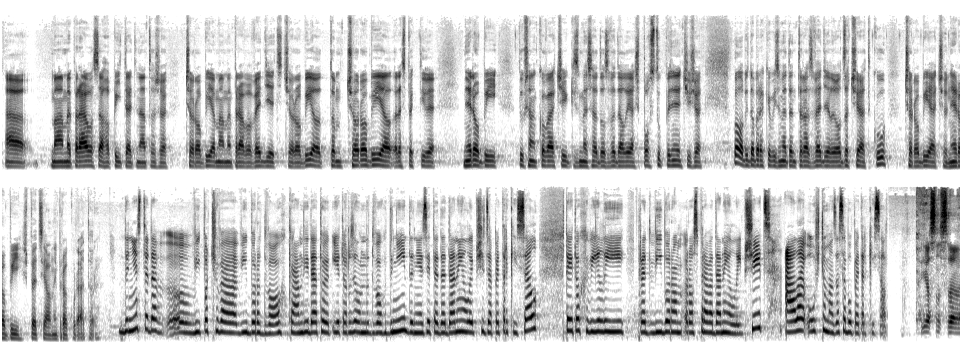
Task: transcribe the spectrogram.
a máme právo sa ho pýtať na to, že čo robí a máme právo vedieť, čo robí. O tom, čo robí, respektíve nerobí Dušan Kováčik, sme sa dozvedali až postupne, čiže bolo by dobre, keby sme tento raz vedeli od začiatku, čo robí a čo nerobí špeciálny prokurátor. Dnes teda e, vypočúva výbor dvoch kandidátov, je to rozdelené do dvoch dní. Dnes je teda Daniel Lipšic a Petr Kysel. V tejto chvíli pred výborom rozpráva Daniel Lipšic, ale už to má za sebou Petr Kysel. Ja som sa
